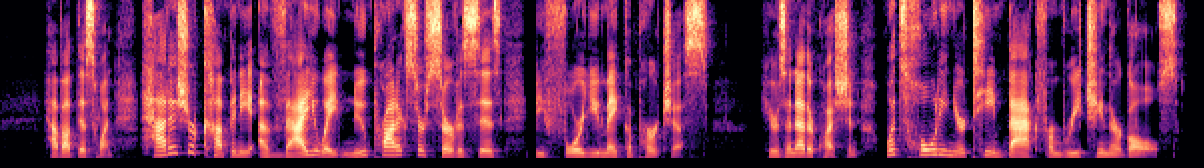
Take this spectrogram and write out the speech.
How about this one? How does your company evaluate new products or services before you make a purchase? Here's another question What's holding your team back from reaching their goals?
